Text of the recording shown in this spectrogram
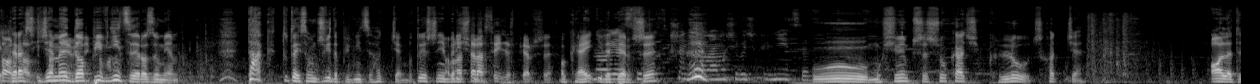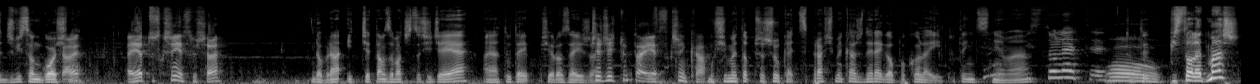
torta teraz idziemy do piwnicy, rozumiem. Tak, tutaj są drzwi do piwnicy, chodźcie, bo tu jeszcze nie Dobra, byliśmy. teraz ty idziesz pierwszy. Okej, No, idę pierwszy. skrzynka, ona musi być w piwnicy. Uuu, musimy przeszukać klucz, chodźcie. Ale te drzwi są głośne. Okay. A ja tu skrzynię słyszę. Dobra, idźcie tam, zobaczcie co się dzieje, a ja tutaj się rozejrzę. Czy, czy tutaj jest skrzynka? Musimy to przeszukać, sprawdźmy każdy regał po kolei. Tutaj nic nie ma. Pistolety. Tutaj... Pistolet masz?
